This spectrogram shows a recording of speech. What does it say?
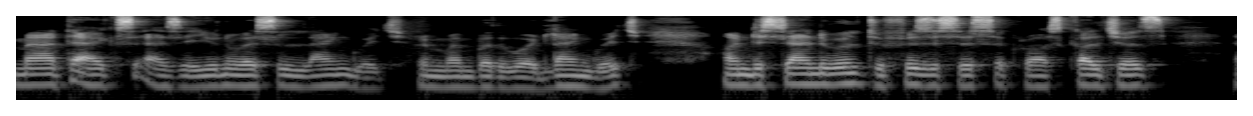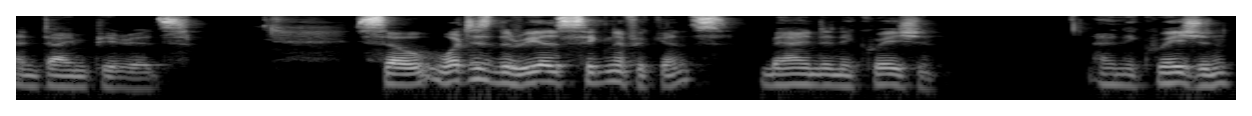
math acts as a universal language, remember the word language, understandable to physicists across cultures and time periods. So, what is the real significance behind an equation? An equation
